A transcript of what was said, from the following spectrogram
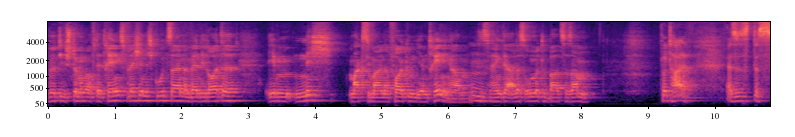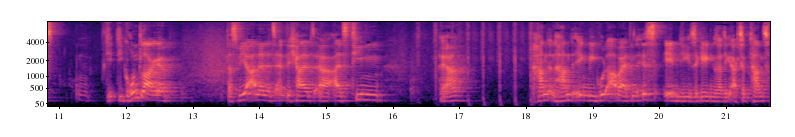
wird die Stimmung auf der Trainingsfläche nicht gut sein, dann werden die Leute eben nicht maximalen Erfolg in ihrem Training haben. Mhm. Das hängt ja alles unmittelbar zusammen. Total. Also das, die, die Grundlage, dass wir alle letztendlich halt äh, als Team ja, Hand in Hand irgendwie gut arbeiten, ist eben diese gegenseitige Akzeptanz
